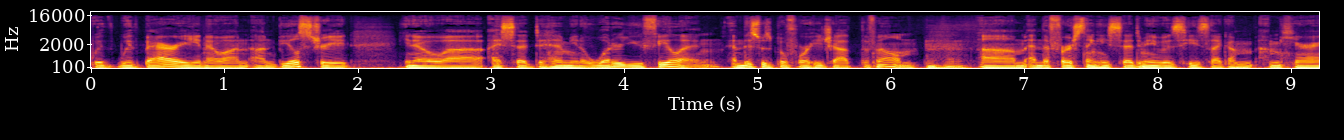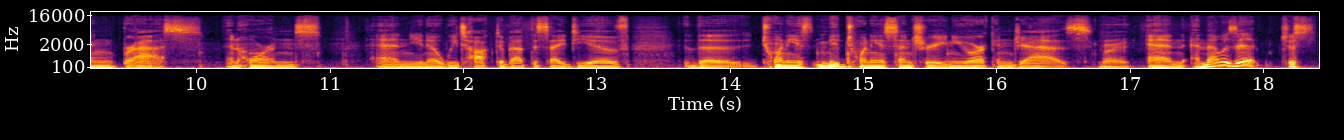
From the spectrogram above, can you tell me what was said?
with with Barry, you know, on on Beale Street, you know, uh, I said to him, you know, what are you feeling? And this was before he shot the film. Um, and the first thing he said to me was, he's like, I'm I'm hearing brass and horns. And you know, we talked about this idea of the 20th mid 20th century New York and jazz Right. and and that was it just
